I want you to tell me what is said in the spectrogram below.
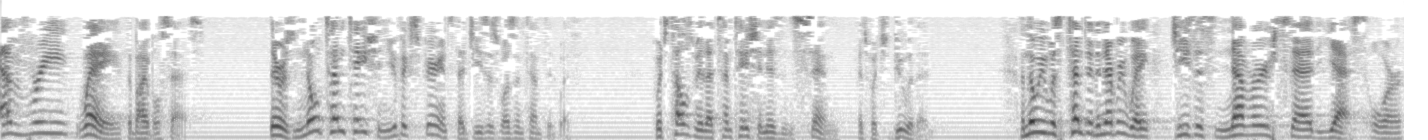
every way, the Bible says. There is no temptation you've experienced that Jesus wasn't tempted with. Which tells me that temptation isn't sin, it's what you do with it. And though he was tempted in every way, Jesus never said yes or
